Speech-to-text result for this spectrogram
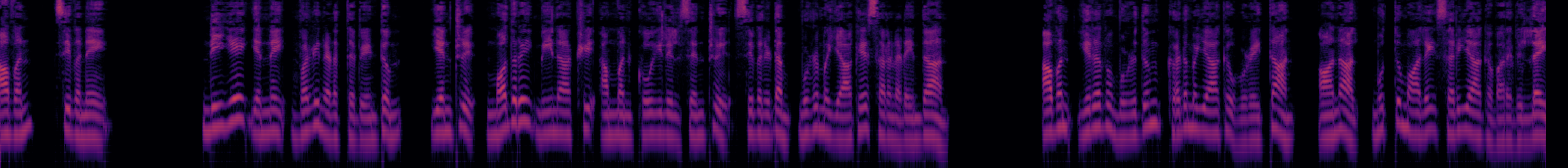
அவன் சிவனே நீயே என்னை வழிநடத்த வேண்டும் என்று மதுரை மீனாட்சி அம்மன் கோயிலில் சென்று சிவனிடம் முழுமையாக சரணடைந்தான். அவன் இரவு முழுதும் கடுமையாக உழைத்தான் ஆனால் முத்துமாலை சரியாக வரவில்லை.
